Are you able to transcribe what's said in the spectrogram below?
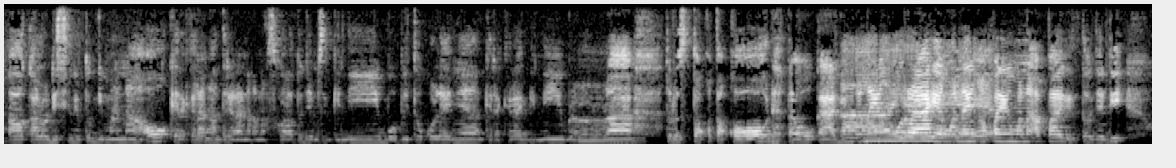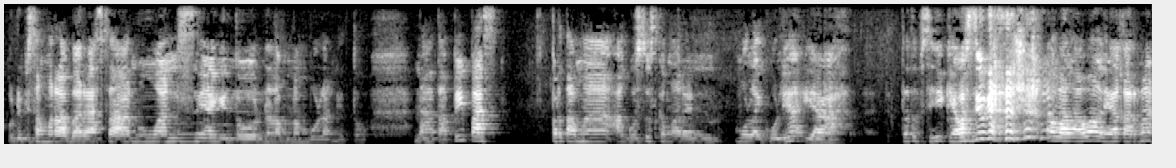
Ah. uh, kalau di sini tuh gimana oh kira-kira nganterin anak-anak sekolah tuh jam segini Bobby tuh kuliahnya kira-kira gini bla bla bla bla. terus toko-toko udah tahu kan yang mana Hmm. Ah, yang iya, murah iya, yang mana iya, yang iya. apa yang mana apa gitu jadi udah bisa meraba rasa nuansnya Hmm. gitu dalam enam bulan itu nah tapi pas pertama Agustus kemarin mulai kuliah ya tetap sih chaos juga. Awal-awal ya karena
